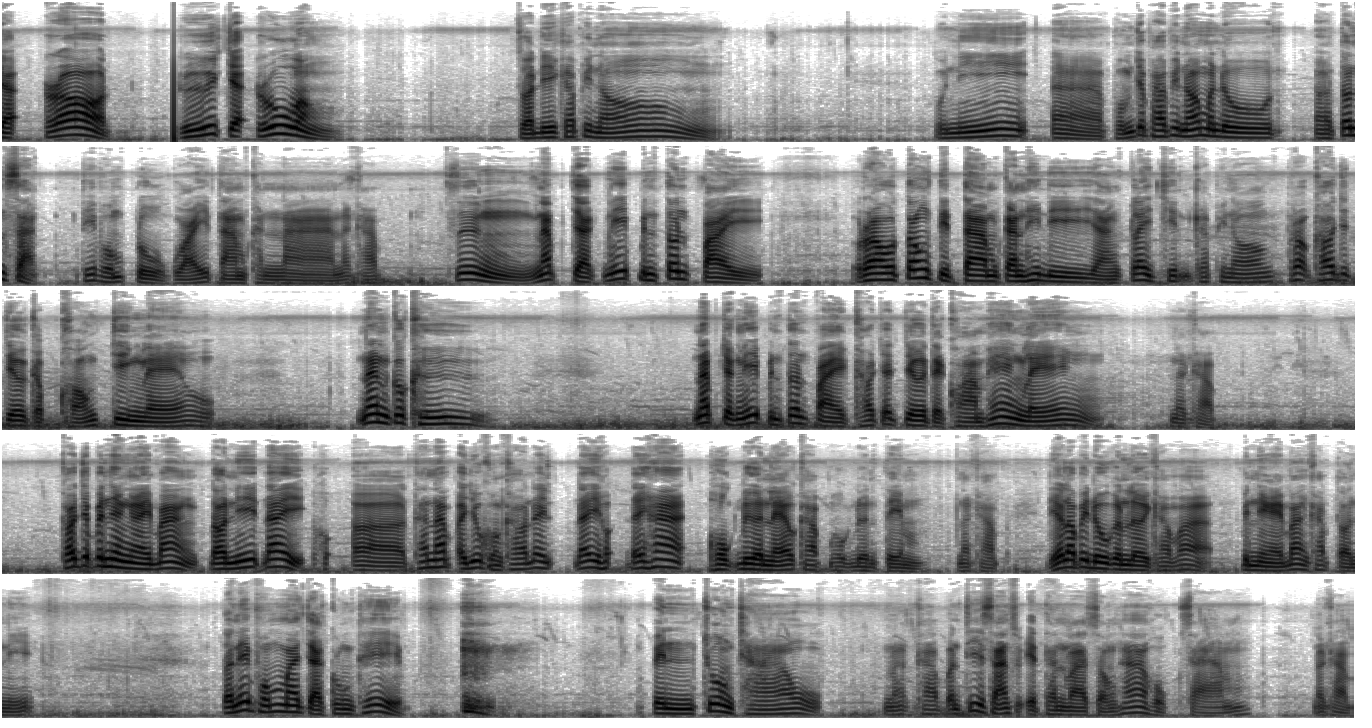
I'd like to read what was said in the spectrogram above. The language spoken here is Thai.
จะรอด หรือจะร่วง สวัสดีครับพี่น้อง วันนี้ผมจะพาพี่น้องมาดูต้นสักที่ผมปลูกไว้ตามคันนานะครับ ซึ่งนับจากนี้เป็นต้นไป เราต้องติดตามกันให้ดีอย่างใกล้ชิดครับพี่น้อง เพราะเขาจะเจอกับของจริงแล้ว นั่นก็คือ นับจากนี้เป็นต้นไปเขาจะเจอแต่ความแห้งแล้งนะครับ เขาจะเป็นยังไงบ้าง ตอนนี้ได้ถ้านับอายุของเขาได้ได้ได้ห้าหกเดือนแล้วครับหกเดือนเต็มนะครับ เดี๋ยวเราไปดูกันเลยครับว่าเป็นยังไงบ้างครับตอนนี้ ตอนนี้ผมมาจากกรุงเทพ เป็นช่วงเช้านะครับ วันที่ 31ธันวา2563นะครับ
